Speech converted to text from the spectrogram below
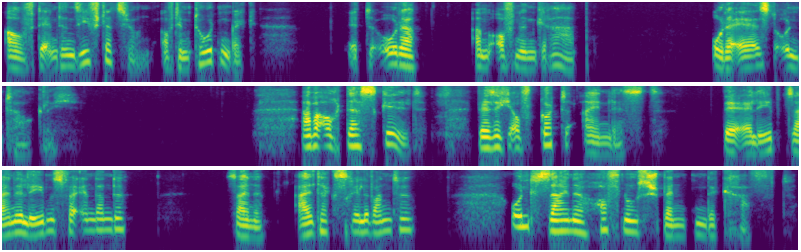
auf der Intensivstation, auf dem Totenbeck oder am offenen Grab, oder er ist untauglich. Aber auch das gilt. Wer sich auf Gott einlässt, der erlebt seine lebensverändernde, seine alltagsrelevante und seine hoffnungsspendende Kraft.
